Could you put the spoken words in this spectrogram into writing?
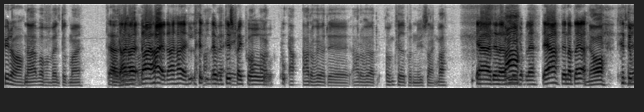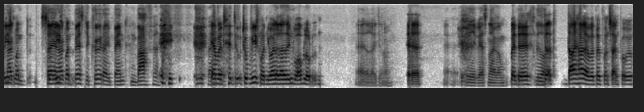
Kødervagn. Nej, hvorfor valgte du ikke mig? Der, der, der, har, der, har jeg, der har jeg lavet hvad- et diss track har- på... har- Har, har du hørt, øh, har du hørt omkvædet på den nye sang, hva? Ja, den er Hva? mega blær. Ja, den er blær. Nå, Du viste nok mig... så Du er jeg viste nok den mig- bedste køder i banden, hva? Ja, men du, du viste mig den jo allerede, inden du uploadede den. Ja, det er rigtigt nok. Ja, Ja, jeg ved ikke, hvad jeg snakker om. men øh, der, dig har jeg været med på en sang på, jo.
